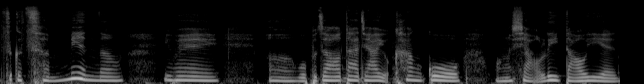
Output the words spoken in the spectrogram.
这个层面呢？因为，呃，我不知道大家有看过王小利导演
